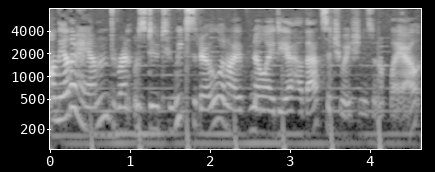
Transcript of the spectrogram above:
On the other hand, rent was due two weeks ago, and I have no idea how that situation is going to play out.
